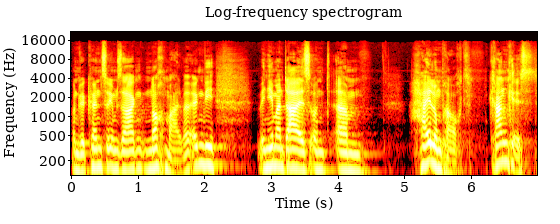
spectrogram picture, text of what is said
Und wir können zu ihm sagen, nochmal, weil irgendwie, wenn jemand da ist und ähm, Heilung braucht, krank ist,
